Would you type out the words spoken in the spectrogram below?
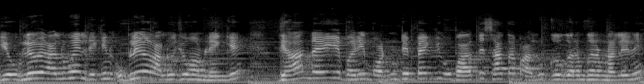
ये उबले हुए आलू हैं, लेकिन उबले हुए आलू जो हम लेंगे, ध्यान रहे, ये बड़ी इंपॉर्टेंट टिप है कि उबालते साथ आप आलू को गर्म गर्म ना ले लें।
